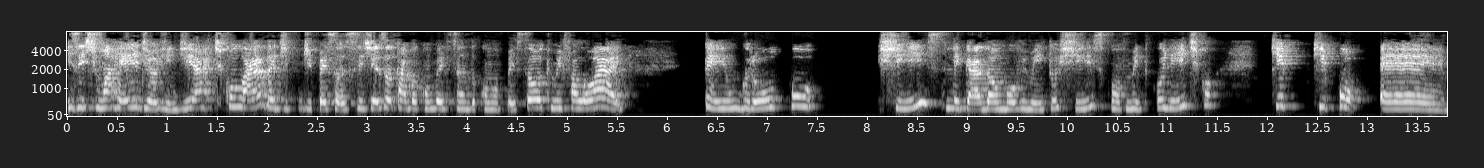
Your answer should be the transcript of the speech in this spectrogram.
existe uma rede hoje em dia articulada de, de pessoas. Esses dias eu estava conversando com uma pessoa que me falou: ai, tem um grupo X ligado ao movimento X, movimento político, que, que é,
